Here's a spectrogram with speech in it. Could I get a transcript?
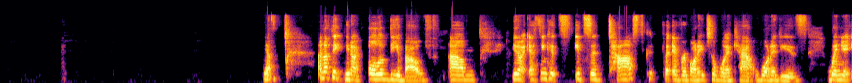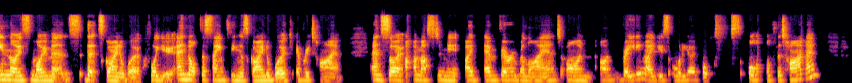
And I think you know all of the above. Um, you know, I think it's it's a task for everybody to work out what it is when you're in those moments that's going to work for you, and not the same thing is going to work every time. And so I must admit, I am very reliant on on reading. I use audiobooks all of the time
